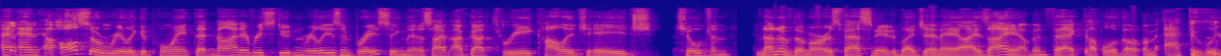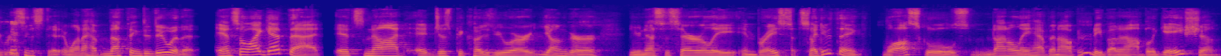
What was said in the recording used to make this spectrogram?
And, and, also, really good point that not every student really is embracing this. I've, I've got three college age children None of them are as fascinated by Gen AI as I am. In fact, a couple of them actively resist it and want to have nothing to do with it. And so I get that. It's not it, just because you are younger, you necessarily embrace it. So I do think law schools not only have an opportunity, but an obligation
